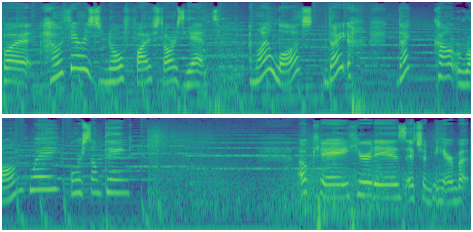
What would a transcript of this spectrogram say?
but how there is no 5 stars yet? Am I lost? Did I, did I count wrong way or something? Okay, here it is. It should be here, but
